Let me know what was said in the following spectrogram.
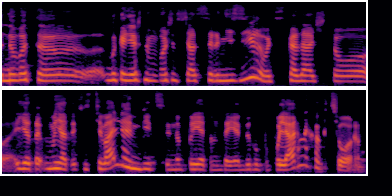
ну вот э, мы, конечно, можем сейчас сиронизировать, сказать, что я-то, у меня-то фестивальные амбиции, но при этом, да, я беру популярных актеров.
